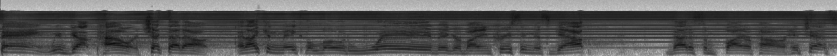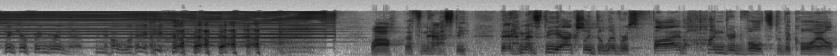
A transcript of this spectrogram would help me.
bang, we've got power. Check that out. And I can make the load way bigger by increasing this gap. That is some firepower. Hey, Chad, stick your finger in there. No way. Wow, that's nasty. The MSD actually delivers 500 volts to the coil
